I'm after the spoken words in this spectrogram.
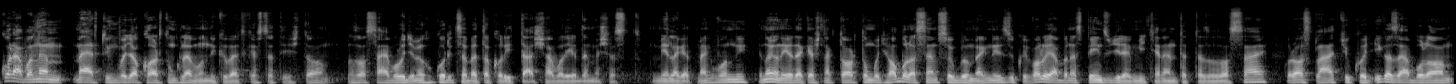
Korábban nem mertünk vagy akartunk levonni következtetést az asszályból, ugye meg a korica betakarításával érdemes ezt mérleget megvonni. Én nagyon érdekesnek tartom, hogy ha abból a szemszögből megnézzük, hogy valójában ez pénzügyileg mit jelentett ez az asszály, akkor azt látjuk, hogy igazából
